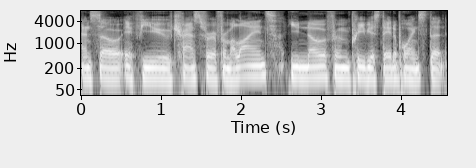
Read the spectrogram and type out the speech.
And so if you transfer from Alliant, you know from previous data points that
